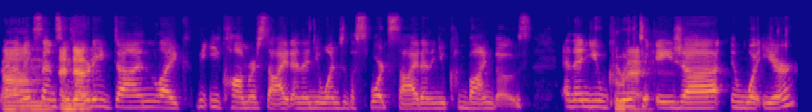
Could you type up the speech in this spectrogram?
that makes um, sense. You've that, already done like the e-commerce side, and then you went to the sports side, and then you combine those, and then you correct. moved to Asia in what year?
